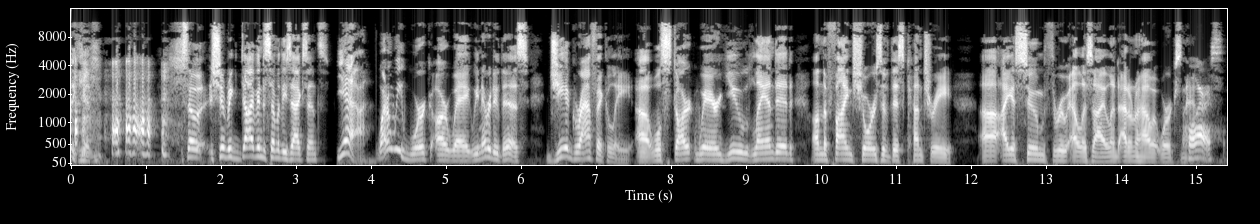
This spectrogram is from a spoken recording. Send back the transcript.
Michigan. So should we dive into some of these accents? Yeah. Why don't we work our way? We never do this geographically. Uh, we'll start where you landed on the fine shores of this country. Uh, I assume through Ellis Island. I don't know how it works now. Of course. Of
